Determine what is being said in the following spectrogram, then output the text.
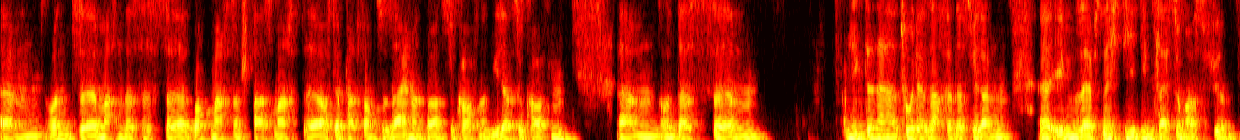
Ähm, und äh, machen, dass es Bock macht und Spaß macht, auf der Plattform zu sein und bei uns zu kaufen und wieder zu kaufen. und das liegt in der Natur der Sache, dass wir dann äh, eben selbst nicht die Dienstleistung ausführen.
